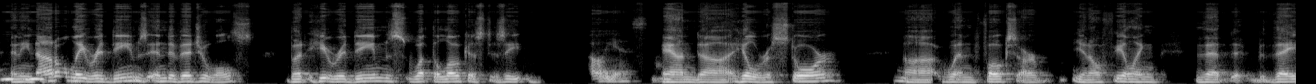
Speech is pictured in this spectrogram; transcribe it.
and he not only redeems individuals, but he redeems what the locust has eaten. Oh, yes. And uh, he'll restore uh, when folks are, you know, feeling that they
